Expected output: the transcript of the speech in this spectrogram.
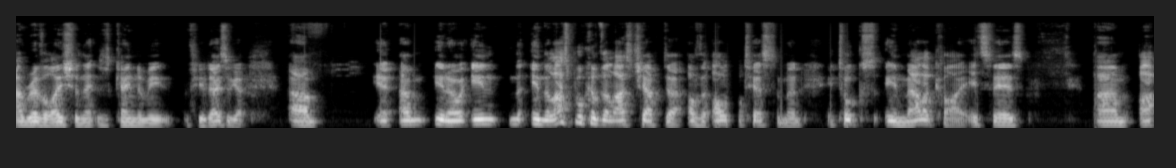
a revelation that just came to me a few days ago. Um, um, you know, in in the last book of the last chapter of the Old Testament, it talks in Malachi. It says, um, I,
